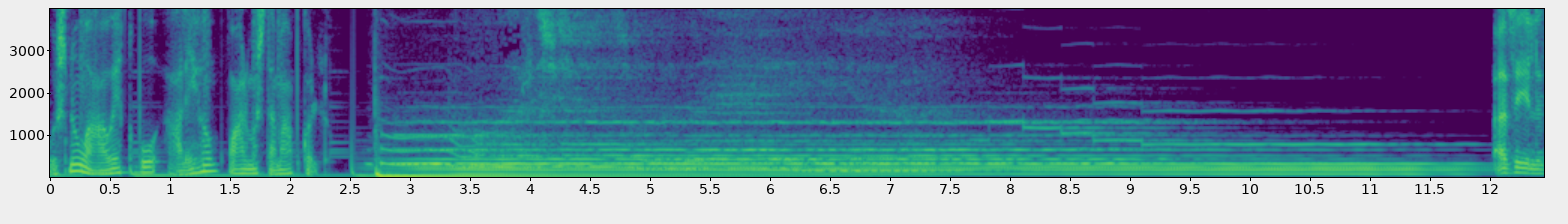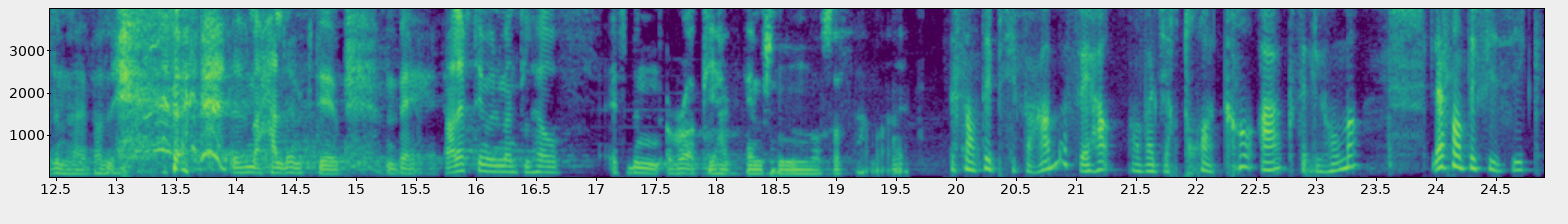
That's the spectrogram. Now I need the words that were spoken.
وشنو عواقبه عليهم وعلى المجتمع بكله؟ هذه لازمها يظل لازمها حل كتاب باهي. علاقتي بال mental health it's been rocky هكا كان باش نوصفها معناها. ال santé بصفة عامة فيها on va dire trois axes اللي هما la santé physique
